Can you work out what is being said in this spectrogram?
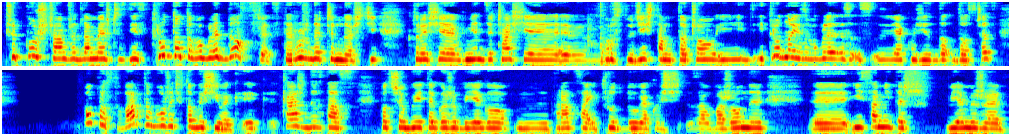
przypuszczam, że dla mężczyzn jest trudno to w ogóle dostrzec, te różne czynności, które się w międzyczasie y, po prostu gdzieś tam toczą i, i trudno jest w ogóle jakoś je dostrzec. Po prostu warto włożyć w to wysiłek. Y, każdy z nas potrzebuje tego, żeby jego mm, praca i trud był jakoś zauważony y, i sami też wiemy, że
